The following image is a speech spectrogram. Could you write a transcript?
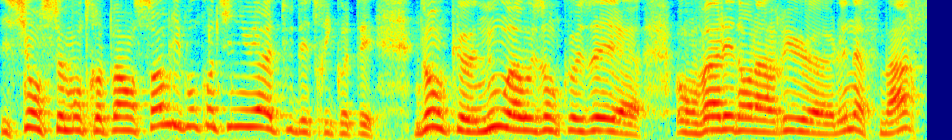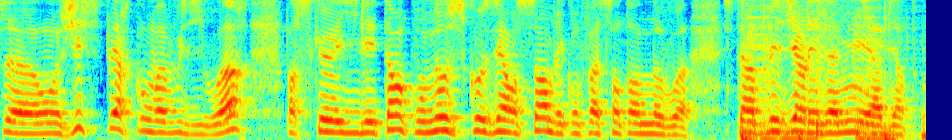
Et si on se montre pas ensemble, ils vont continuer à tout détricoter. Donc euh, nous, à Osons Causer, euh, on va aller dans la rue euh, le 9 mars. J'espère qu'on va vous y voir, parce qu'il est temps qu'on ose causer ensemble et qu'on fasse entendre nos voix. C'était un plaisir les amis, et à bientôt.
